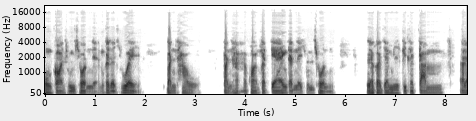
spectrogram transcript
องค์กรชุมชนเนี่ย มันก็จะช่วยบรรเทาปัญหาความขัดแย้งกันในชุมชน แล้วก็จะมีกิจกรรมอะไร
